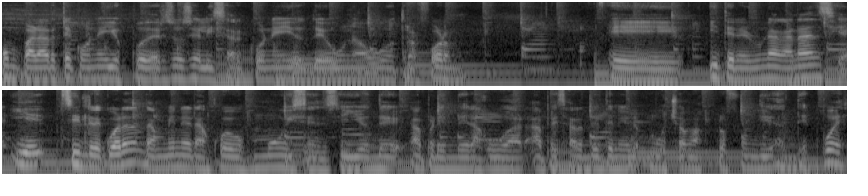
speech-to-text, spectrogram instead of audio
compararte con ellos, poder socializar con ellos de una u otra forma. Eh, y tener una ganancia. Y eh, si recuerdan, también eran juegos muy sencillos de aprender a jugar, a pesar de tener mucha más profundidad después.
